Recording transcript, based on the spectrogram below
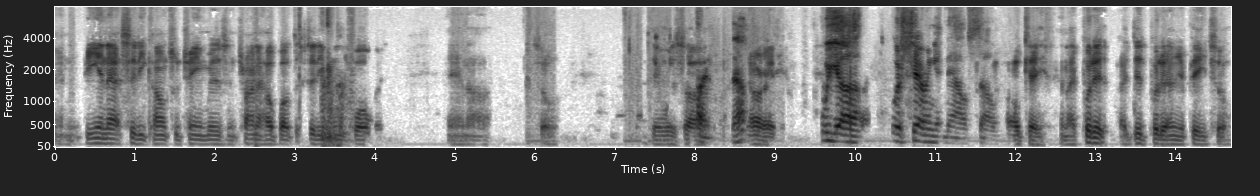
and be in that city council chambers and trying to help out the city move forward. And uh, so there was uh, all right. All right. We uh we're sharing it now. So okay, and I put it. I did put it on your page. So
